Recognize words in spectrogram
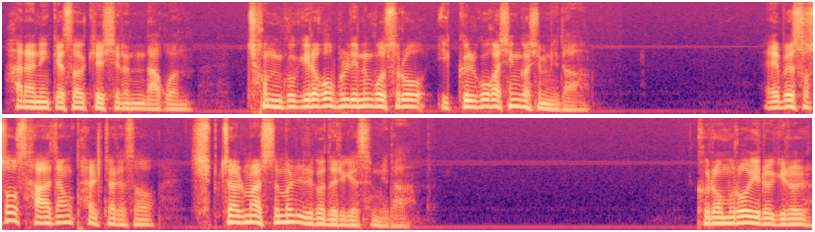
하나님께서 계시는 낙원, 천국이라고 불리는 곳으로 이끌고 가신 것입니다. 에베소서 4장 8절에서 10절 말씀을 읽어드리겠습니다. 그러므로 이르기를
